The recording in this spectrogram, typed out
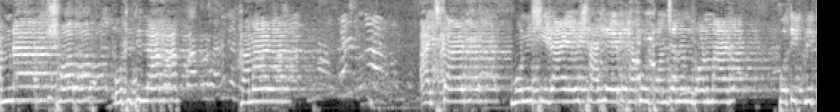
আমরা সব অতিথি লাভ আমার আজকাল মনীষী রায় সাহেব, ঠাকুর পঞ্চানন বর্মার প্রতিকৃত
